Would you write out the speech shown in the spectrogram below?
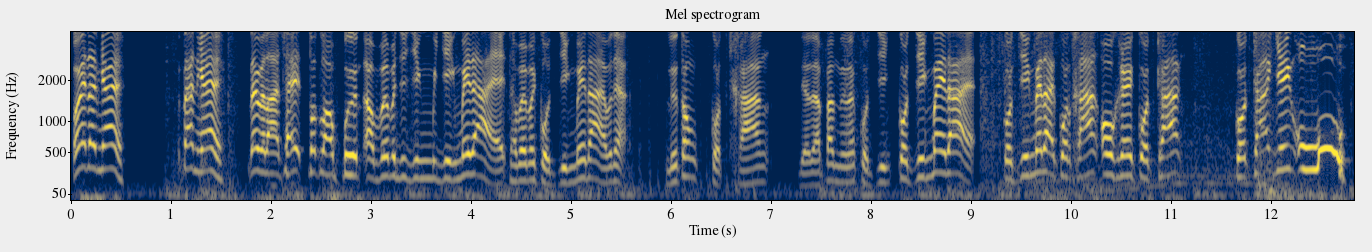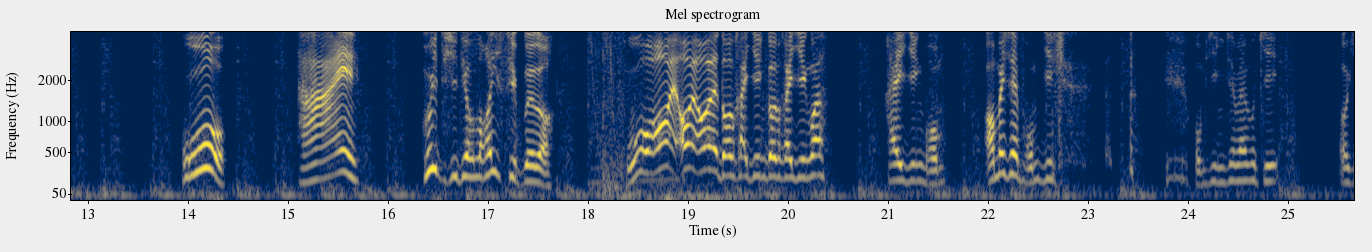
เฮ้ยนั่นไงนั่นไง ได้เวลาใช้ทดลองปืนอะมันจะยิงยิงไม่ได้ทำไมมันกดยิงไม่ได้วะเนี่ย หรือต้องกดค้าง เดี๋ยวนะแป๊บนึงนะกดยิง กดยิงไม่ได้ กดยิงไม่ได้ กดค้าง โอเค กดค้าง กดค้างยิง อู้อู้หาย เฮ้ย ทีเดียวร้อยสิบเลยเหรอโอ้ยโอ้ยโอ้ยโดนใครยิง โดนใครยิงวะ ใครยิงผมอ๋อไม่ใช่ผมยิง ผมยิงใช่ไหมเมื่อกี้โอเค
